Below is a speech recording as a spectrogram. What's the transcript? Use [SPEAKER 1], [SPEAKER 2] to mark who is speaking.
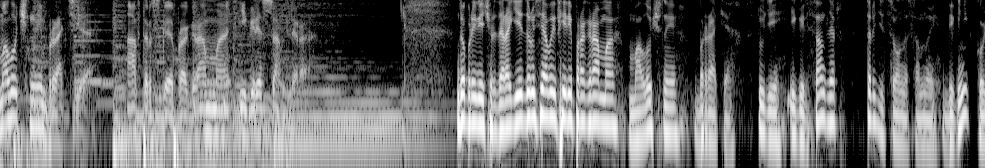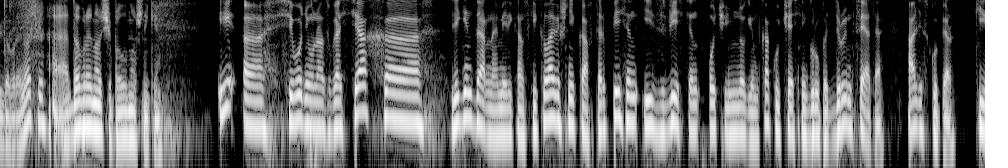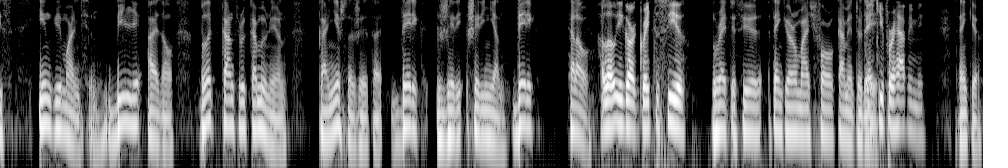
[SPEAKER 1] «Молочные братья». Авторская программа Игоря Сандлера.
[SPEAKER 2] Добрый вечер, дорогие друзья. В эфире программа «Молочные братья». В студии Игорь Сандлер. Традиционно со мной Бигник. Коль, доброй ночи.
[SPEAKER 3] А, доброй ночи, полуношники.
[SPEAKER 2] И э, сегодня у нас в гостях э, легендарный американский клавишник, автор песен, известен очень многим как участник группы Dream Theater, Алис Купер, Kiss, Ингви Мальмсен, Билли Айдол, Black Country Communion. Конечно же, это Дерек Жери- Шериньян. Дерек, hello.
[SPEAKER 4] Hello, Igor. Great to see you.
[SPEAKER 2] Great to see you. Thank you very much for coming today.
[SPEAKER 4] Thank you for having me.
[SPEAKER 2] Thank you.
